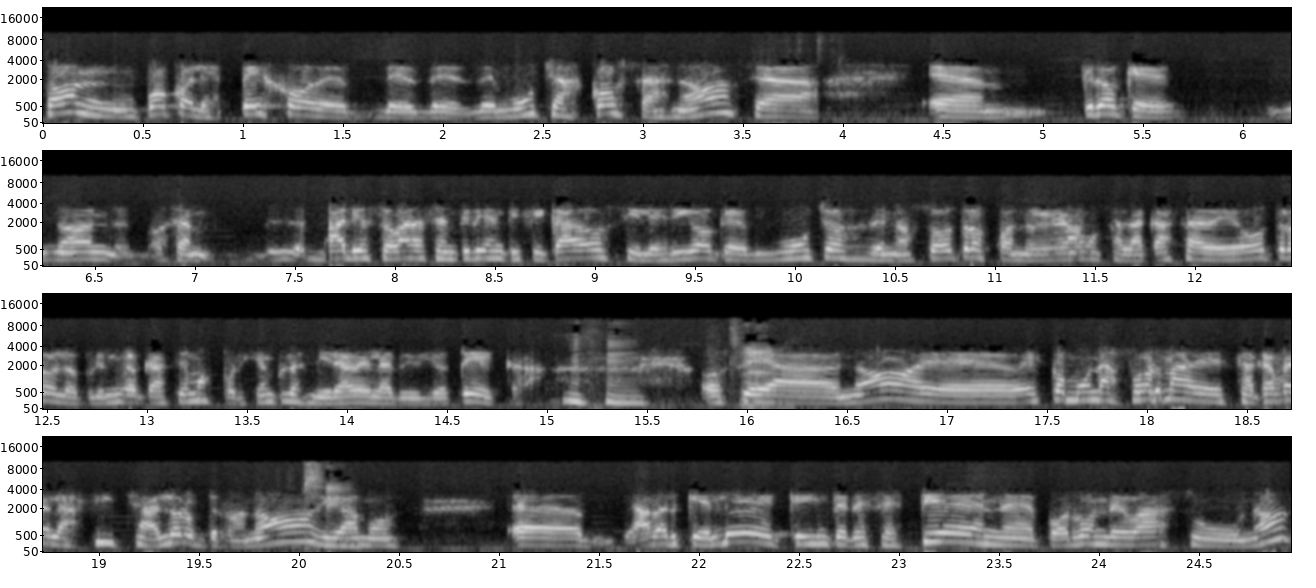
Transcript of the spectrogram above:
son un poco el espejo de, muchas cosas, ¿no? O sea, em, creo que, no, o sea, varios se van a sentir identificados si les digo que muchos de nosotros cuando llegamos a la casa de otro, lo primero que hacemos, por ejemplo, es mirar en la biblioteca. O sea, ¿no? Eh, es como una forma de sacarle la ficha al otro, ¿no? Digamos, eh, a ver qué lee, qué intereses tiene, por dónde va su, ¿no?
